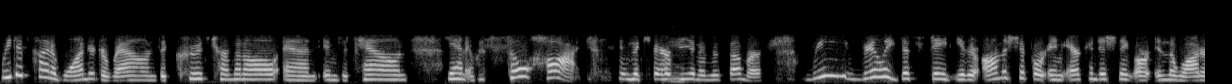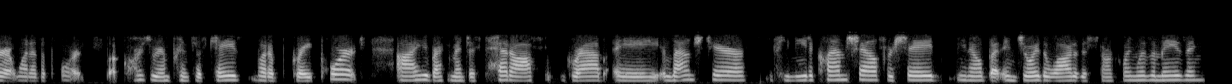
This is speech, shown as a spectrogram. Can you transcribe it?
we just kind of wandered around the cruise terminal and into town. Again, it was so hot in the mm-hmm. Caribbean in the summer. We really just stayed either on the ship or in air conditioning or in the water at one of the ports. Of course, we were in Princess Cays. What a great port. I recommend just head off, grab a lounge chair. If you need a clamshell for shade, you know, but enjoy the water. The snorkeling was amazing.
